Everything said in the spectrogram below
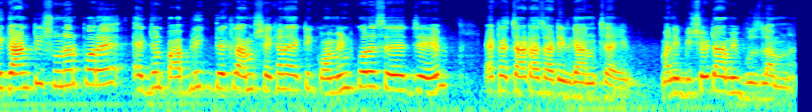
এই গানটি শোনার পরে একজন পাবলিক দেখলাম সেখানে একটি কমেন্ট করেছে যে একটা চাটাচাটির গান চাই। মানে বিষয়টা আমি বুঝলাম না।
